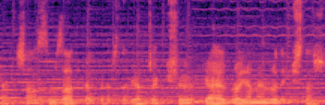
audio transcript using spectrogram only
Yani şansımıza artık arkadaşlar. Yapacak bir şey yok. Ya Hebro ya Mevro demişler.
